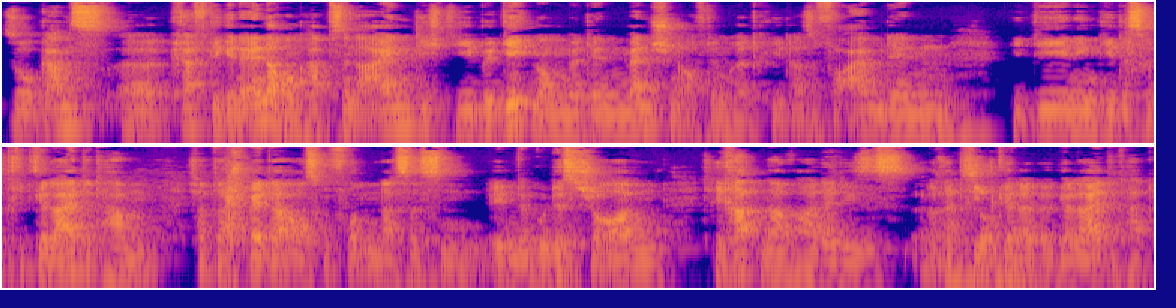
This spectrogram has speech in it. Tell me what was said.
so ganz äh, kräftig in Erinnerung habe, sind eigentlich die Begegnungen mit den Menschen auf dem Retreat. Also vor allem den, mhm. Diejenigen, die das Retreat geleitet haben. Ich habe dann später herausgefunden, dass es ein, eben der buddhistische Orden Triratna war, der dieses Retreat so. ge geleitet hat.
